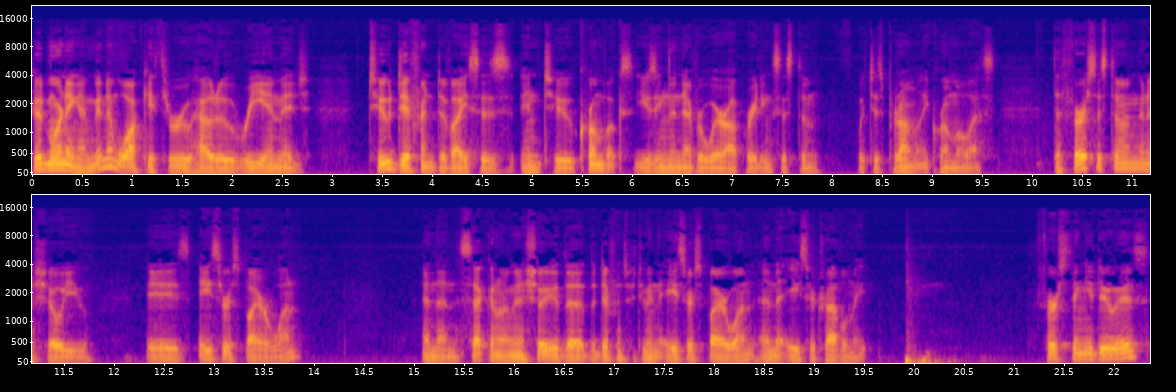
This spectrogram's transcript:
Good morning. I'm going to walk you through how to re-image two different devices into Chromebooks using the Neverware operating system, which is predominantly Chrome OS. The first system I'm going to show you is Acer Aspire 1. And then the second one, I'm going to show you the, the difference between the Acer Aspire 1 and the Acer TravelMate. First thing you do is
